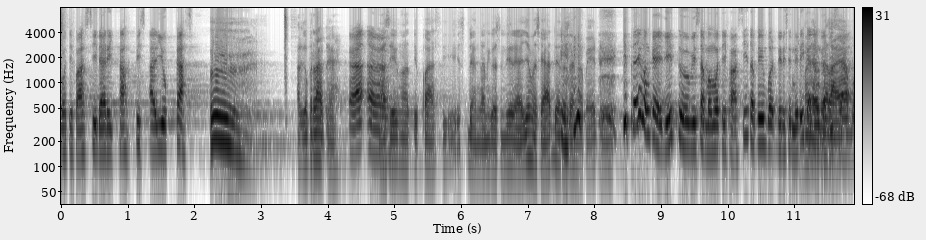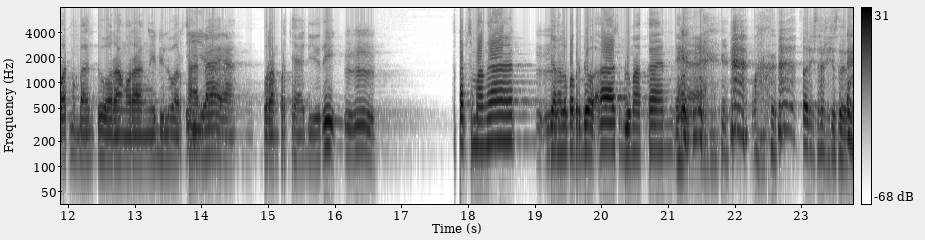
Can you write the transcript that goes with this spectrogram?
Motivasi dari Kafis Alyukas. uh, agak berat ya Eh, eh. kasih motivasi sedangkan gue sendiri aja masih ada rasa nggak pede Kita emang kayak gitu, bisa memotivasi tapi buat diri sendiri kadang nggak bisa. ya buat membantu orang-orang di luar sana Iya. yang kurang percaya diri Mm-mm. tetap semangat Mm-mm. jangan lupa berdoa sebelum makan Eh. sorry sorry sorry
